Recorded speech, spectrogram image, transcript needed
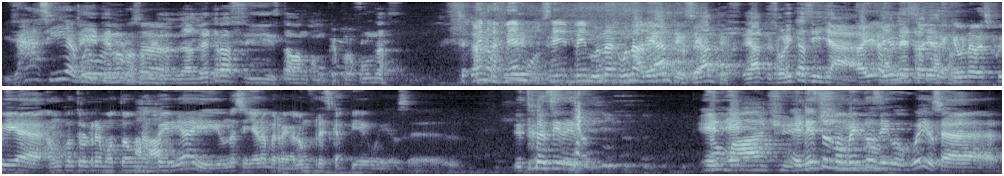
y ya, sí, a Sí, tienes ¿no? O razón. sea, las letras sí estaban como que profundas. Bueno, vemos, eh, vemos. Una, una Ah, de vez, antes, de antes, de antes. Ahorita sí ya. Hay, hay una historia de que una vez fui a, a un control remoto a una Ajá. feria y una señora me regaló un frescapié, güey. O sea, y tú así de. En, en- manches, en qué estos chido. momentos digo, güey, o sea,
